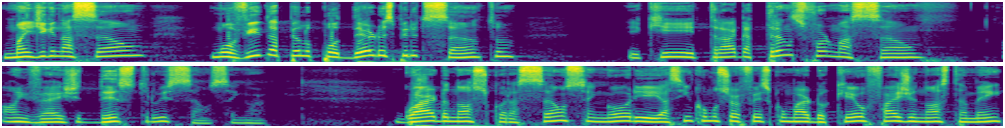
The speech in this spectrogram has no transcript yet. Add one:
Uma indignação movida pelo poder do Espírito Santo e que traga transformação ao invés de destruição, Senhor. Guarda nosso coração, Senhor, e assim como o Senhor fez com Mardoqueu, faz de nós também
